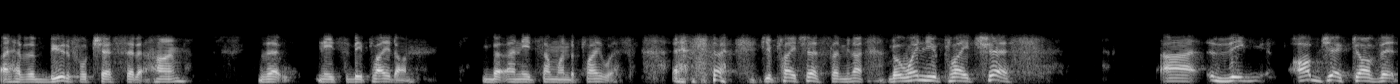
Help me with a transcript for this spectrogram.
I have a beautiful chess set at home that needs to be played on, but I need someone to play with. if you play chess, let me know. But when you play chess, uh, the object of it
